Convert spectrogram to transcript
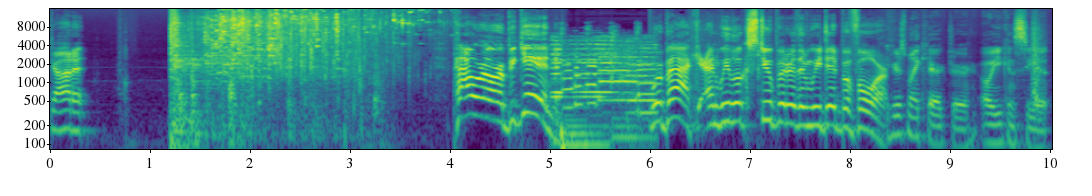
Got it. Power Hour, begin! We're back, and we look stupider than we did before. Here's my character. Oh, you can see it.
